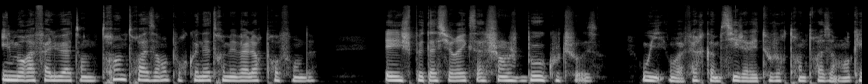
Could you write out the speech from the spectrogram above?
Il m'aura fallu attendre 33 ans pour connaître mes valeurs profondes. Et je peux t'assurer que ça change beaucoup de choses. Oui, on va faire comme si j'avais toujours 33 ans, ok?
